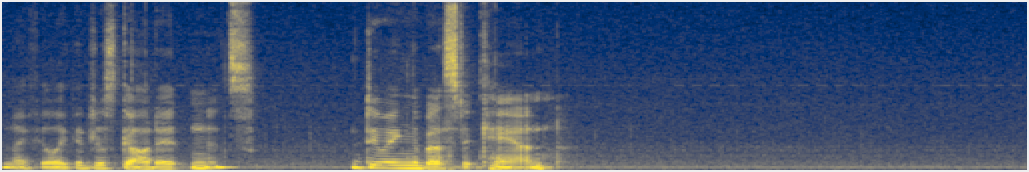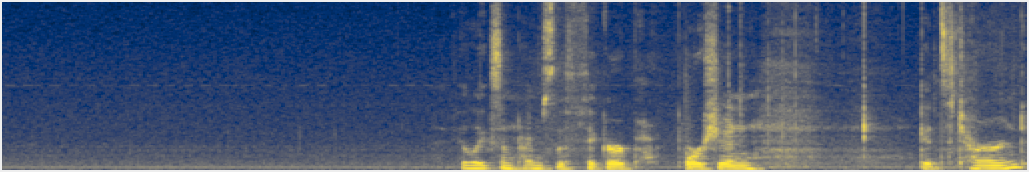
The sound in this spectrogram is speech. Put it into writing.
And I feel like I just got it and it's doing the best it can. I feel like sometimes the thicker portion gets turned.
